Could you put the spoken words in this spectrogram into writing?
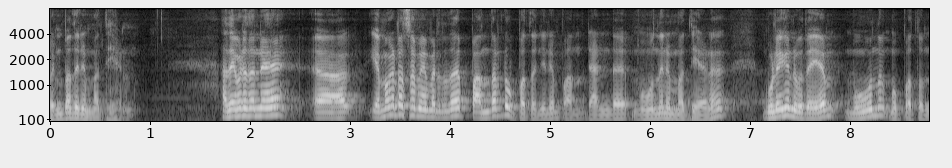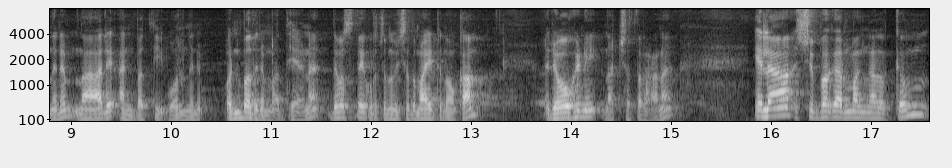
ഒൻപതിനും മധ്യേണം അതേപോലെ തന്നെ യമഘട്ട സമയം വരുന്നത് പന്ത്രണ്ട് മുപ്പത്തഞ്ചിനും രണ്ട് മൂന്നിനും മധ്യയാണ്. ഗുളികൻ ഉദയം മൂന്ന് മുപ്പത്തൊന്നിനും നാല് അൻപത്തി ഒന്നിനും ഒൻപതിനും മധ്യയാണ്. ദിവസത്തെക്കുറിച്ചൊന്ന് വിശദമായിട്ട് നോക്കാം. രോഹിണി നക്ഷത്രമാണ്. എല്ലാ ശുഭകർമ്മങ്ങൾക്കും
